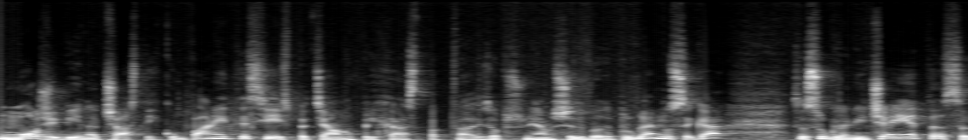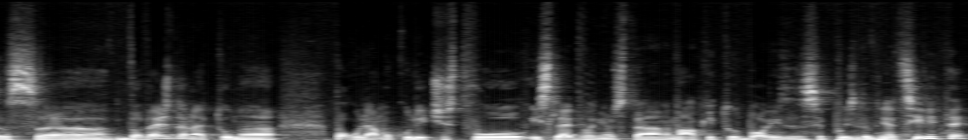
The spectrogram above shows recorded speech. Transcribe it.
може би на части компаниите си и специално при Хаас пък това изобщо нямаше да бъде проблем, но сега с ограниченията, с въвеждането на по-голямо количество изследвания от страна на малките отбори, за да се поизравнят силите,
